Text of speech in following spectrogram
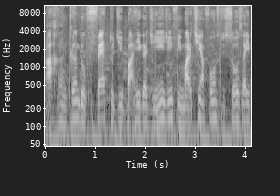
arrancando feto de barriga de Índia, enfim, Martim Afonso de Souza aí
